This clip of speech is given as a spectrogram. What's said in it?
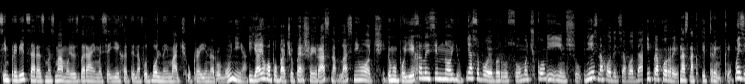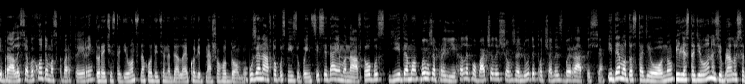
Всім привіт! Зараз ми з мамою збираємося їхати на футбольний матч Україна-Румунія, і я його побачу перший раз на власні очі. Тому поїхали зі мною. Я собою беру сумочку і іншу. В ній знаходиться вода і прапори на знак підтримки. Ми зібралися, виходимо з квартири. До речі, стадіон знаходиться недалеко від нашого дому. Уже на автобусній зупинці сідаємо на автобус, їдемо. Ми вже приїхали, побачили, що вже люди почали збиратися. Ідемо до стадіону. Біля стадіону зібралося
